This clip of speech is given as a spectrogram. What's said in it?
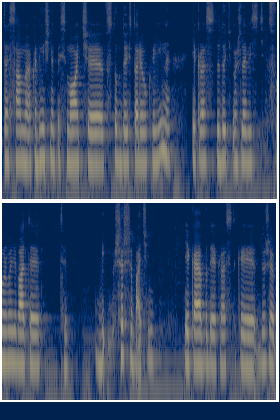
те саме академічне письмо чи вступ до історії України якраз дадуть можливість сформулювати це ширше бачення, яке буде якраз таки дуже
